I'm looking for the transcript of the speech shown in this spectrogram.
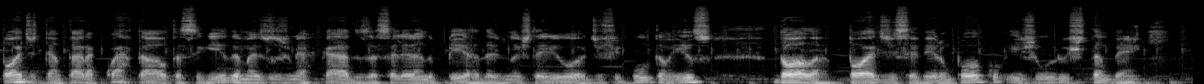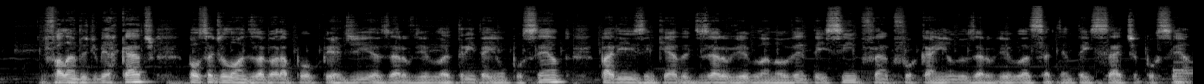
pode tentar a quarta alta seguida, mas os mercados acelerando perdas no exterior dificultam isso. Dólar pode ceder um pouco e juros também. Falando de mercados, Bolsa de Londres agora há pouco perdia 0,31%, Paris em queda de 0,95%, Frankfurt caindo 0,77%.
